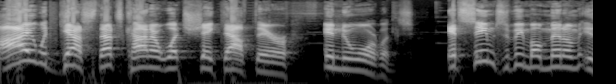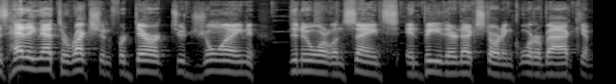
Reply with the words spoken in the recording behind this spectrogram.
I would guess that's kind of what shaked out there in New Orleans. It seems to be momentum is heading that direction for Derek to join the New Orleans Saints and be their next starting quarterback and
